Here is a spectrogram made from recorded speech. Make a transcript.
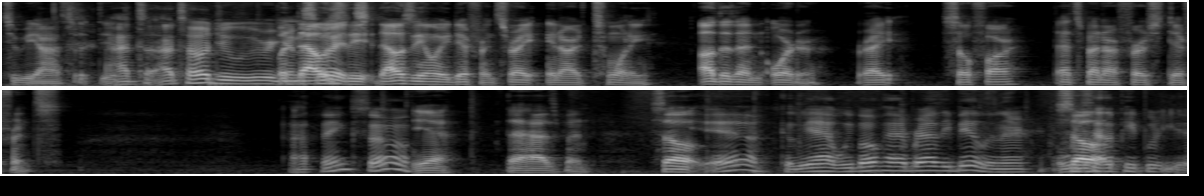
To be honest with you, I, t- I told you we were but that was the that was the only difference, right, in our twenty, other than order, right? So far, that's been our first difference. I think so. Yeah, that has been. So Yeah, because we had we both had Bradley Beal in there. We So- the people. Yeah.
